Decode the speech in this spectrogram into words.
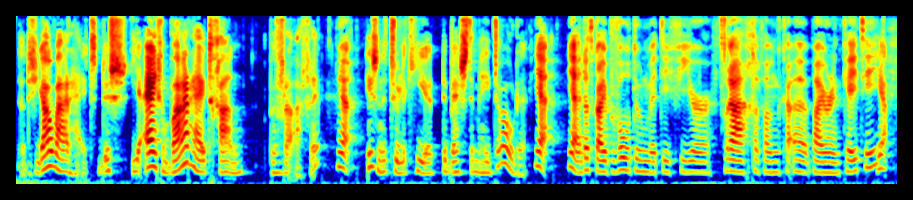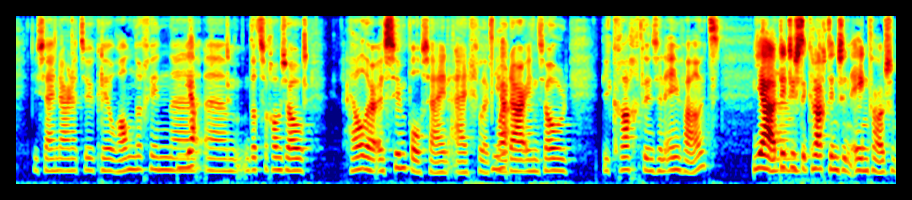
Dat is jouw waarheid. Dus je eigen waarheid gaan bevragen ja. is natuurlijk hier de beste methode. Ja, ja, en dat kan je bijvoorbeeld doen met die vier vragen van eh, Byron Katie. Ja. Die zijn daar natuurlijk heel handig in. Ja. ehm, dat ze gewoon zo helder en simpel zijn eigenlijk. Ja. Maar daarin zo die kracht in zijn eenvoud. Ja, Ehm. dit is de kracht in zijn eenvoud. Het is een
